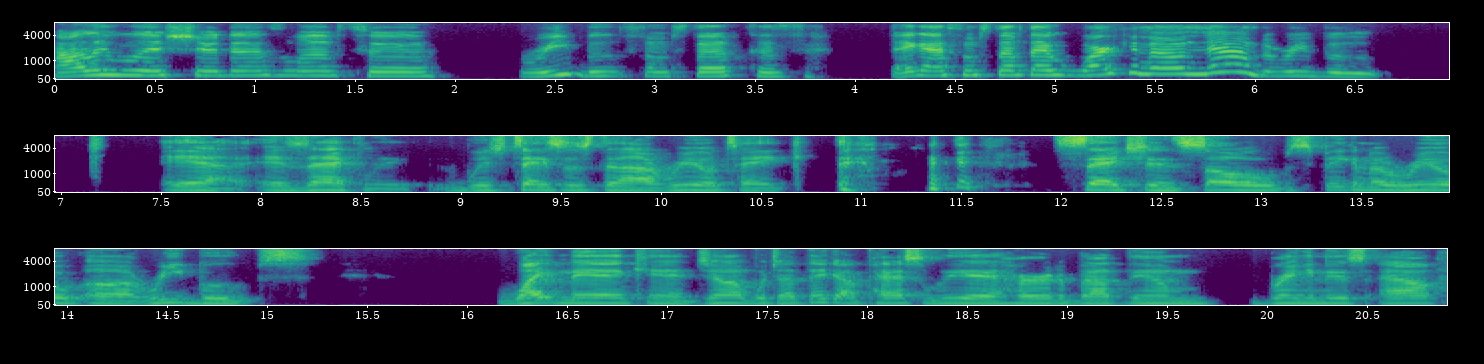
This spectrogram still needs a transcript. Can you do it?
Hollywood sure does love to reboot some stuff because they got some stuff they're working on now to reboot. Yeah, exactly. Which takes us to our real take section. So speaking of real uh reboots, White Man Can't Jump, which I think I passively had heard about them bringing this out.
